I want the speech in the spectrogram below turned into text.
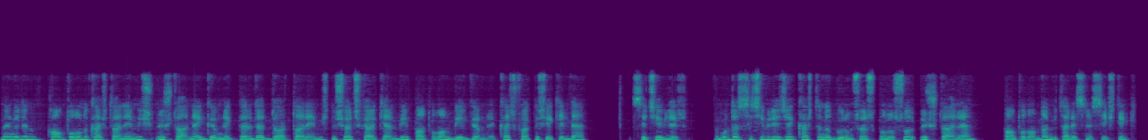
Mehmet'in pantolonu kaç taneymiş? 3 tane. Gömlekleri de 4 taneymiş. Dışarı çıkarken bir pantolon bir gömlek kaç farklı şekilde seçebilir? Burada seçebilecek kaç tane durum söz konusu? 3 tane. Pantolondan bir tanesini seçtik.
